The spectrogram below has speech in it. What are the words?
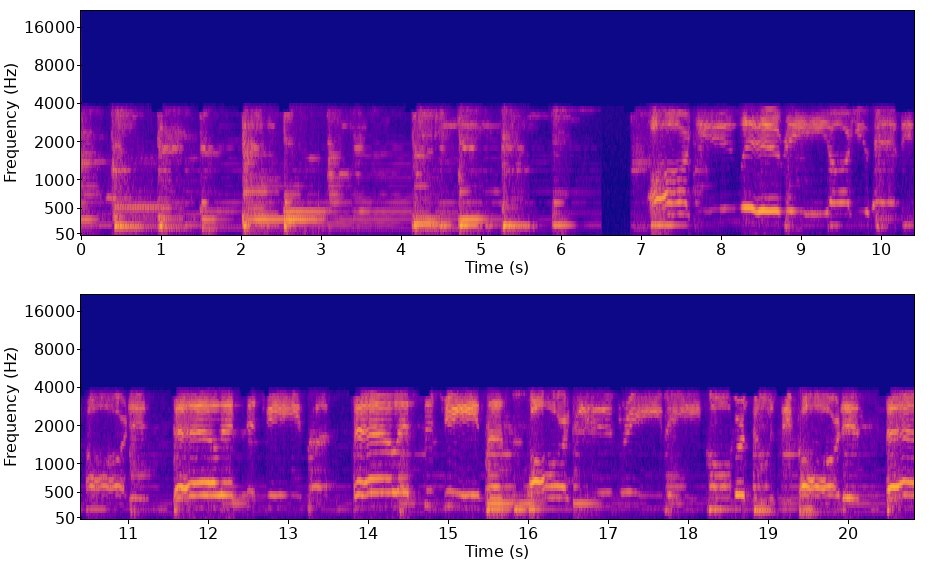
Tell it to Jesus. Are you grieving over those departed? Tell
